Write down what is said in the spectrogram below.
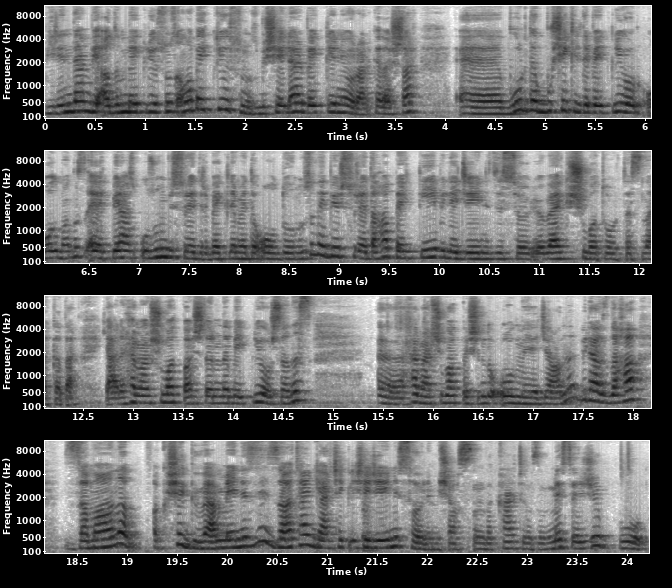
birinden bir adım bekliyorsunuz ama bekliyorsunuz. Bir şeyler bekleniyor arkadaşlar. Ee, burada bu şekilde bekliyor olmanız evet biraz uzun bir süredir beklemede olduğunuzu ve bir süre daha bekleyebileceğinizi söylüyor. Belki Şubat ortasına kadar. Yani hemen Şubat başlarında bekliyorsanız e, hemen Şubat başında olmayacağını biraz daha zamana akışa güvenmenizi zaten gerçekleşeceğini söylemiş aslında kartınızın mesajı bu.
